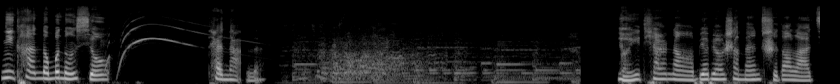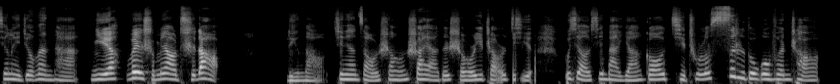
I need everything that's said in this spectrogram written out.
你看能不能行？太难了。有一天呢，彪彪上班迟到了，经理就问他：“你为什么要迟到？”领导今天早上刷牙的时候一着急，不小心把牙膏挤出了四十多公分长。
